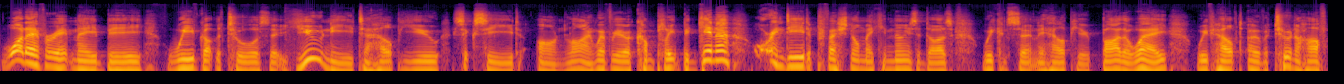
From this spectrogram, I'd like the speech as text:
whatever it may be. We've got the tools that you need to help you succeed online. Whether you're a complete beginner or indeed a professional making millions of dollars, we can certainly help you. By the way, we've helped over two and a half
